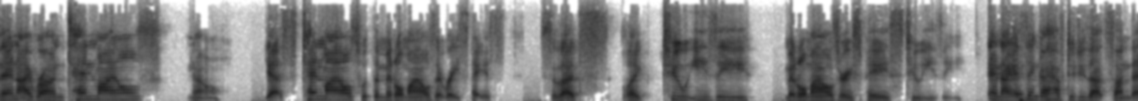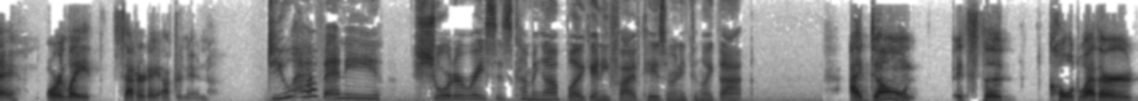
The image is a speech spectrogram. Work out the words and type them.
then I run 10 miles. No. Yes, 10 miles with the middle miles at race pace. So that's like two easy, middle miles race pace, two easy. And I think I have to do that Sunday or late Saturday afternoon. Do you have any shorter races coming up, like any 5Ks or anything like that? I don't. It's the cold weather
